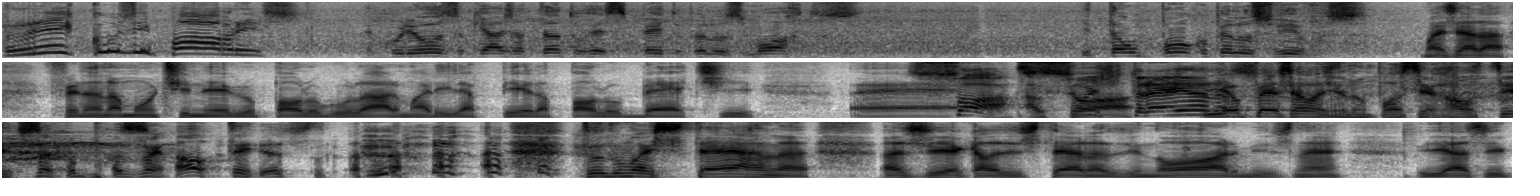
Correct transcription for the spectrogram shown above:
Ricos e pobres. É curioso que haja tanto respeito pelos mortos e tão pouco pelos vivos. Mas era Fernanda Montenegro, Paulo Goulart, Marília Pera, Paulo Betti. É, Só, a sua só. estreia... E eu sua- pensava, eu não posso errar o texto, eu não posso errar o texto. Tudo uma externa, assim, aquelas externas enormes, né? E assim,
